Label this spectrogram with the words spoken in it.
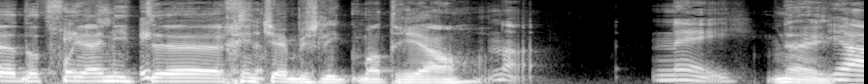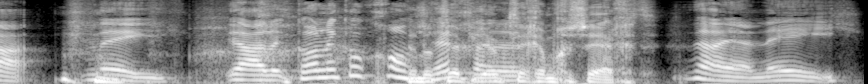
dat vond Ik- jij niet ik- eh, ik- geen Champions League materiaal. Nou, nee. Nee. Ja, nee. Ja, dat kan ik ook gewoon en dat zeggen. heb je ook tegen hem gezegd. Nou ja, nee.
